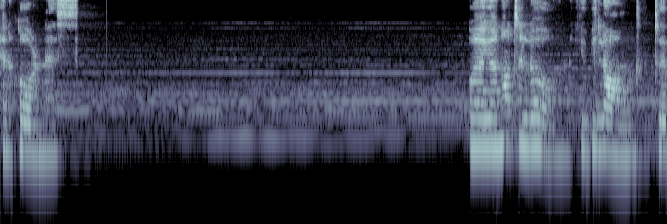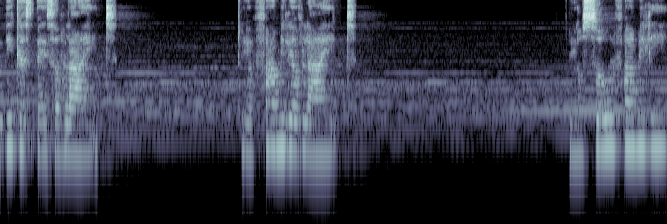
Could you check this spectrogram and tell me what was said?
and wholeness. Where you are not alone, you belong to a bigger space of light, to your family of light, to your soul family,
